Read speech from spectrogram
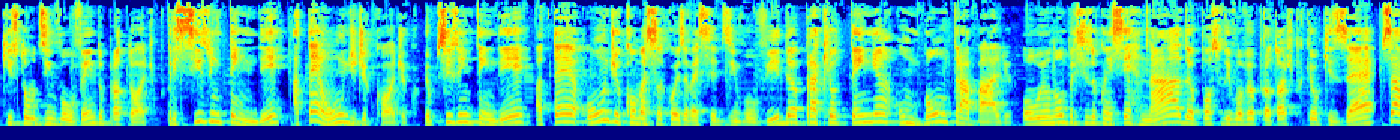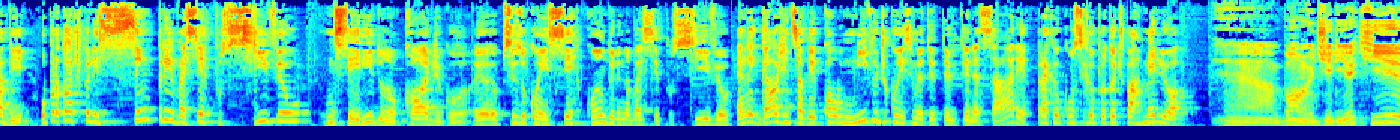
que estou desenvolvendo o protótipo, preciso entender até onde de código. Eu preciso entender até onde como essa coisa vai ser desenvolvida para que eu tenha um bom trabalho. Ou eu não preciso conhecer nada, eu posso desenvolver o protótipo que eu quiser. Sabe, o protótipo ele sempre vai ser possível inserido no código. Eu, eu preciso conhecer quando ele não vai ser possível. É legal a gente saber qual nível de conhecimento ele tem que ter nessa área para que eu consiga prototipar melhor. É, bom, eu diria que,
